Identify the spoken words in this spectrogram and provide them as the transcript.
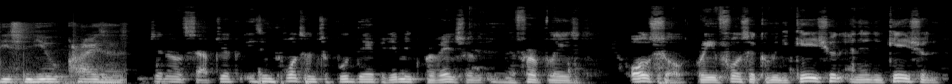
this new crisis. General subject, it's important to put the epidemic prevention in the first place. Also, reinforce the communication and education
